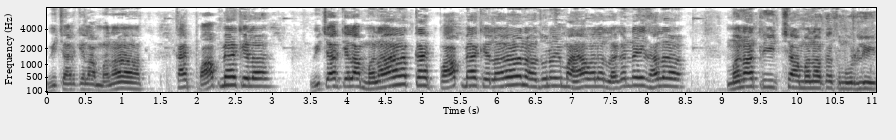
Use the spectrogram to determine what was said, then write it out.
विचार केला मनात काय पाप म्या केलं? विचार केला मनात काय पाप म्या केलं आणि अजूनही मायावाला लग्न नाही झालं. मनातली इच्छा मनातच मुरली.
